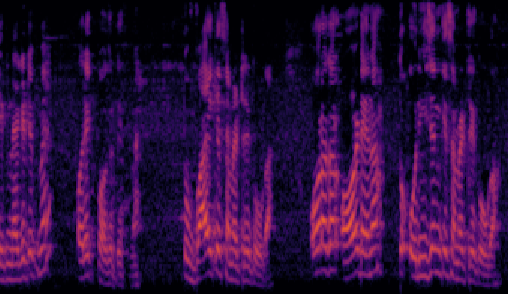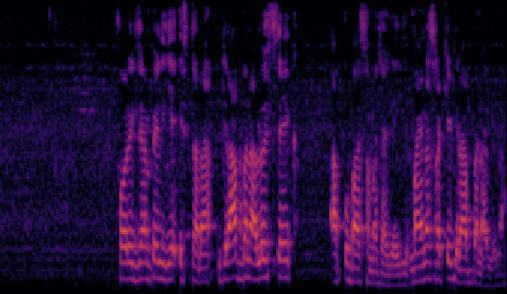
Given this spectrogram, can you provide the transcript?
एक नेगेटिव में और एक पॉजिटिव में। तो वाई के सिमेट्रिक होगा। और अगर ऑर्ड है ना तो ओरिजिन के सिमेट्रिक होगा। फॉर एग्ज़ाम्पल ये इस तरह ग्राफ बना लो इससे एक, आपको बात समझ आ जाएगी। माइनस रख के ग्राफ बना लेना।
